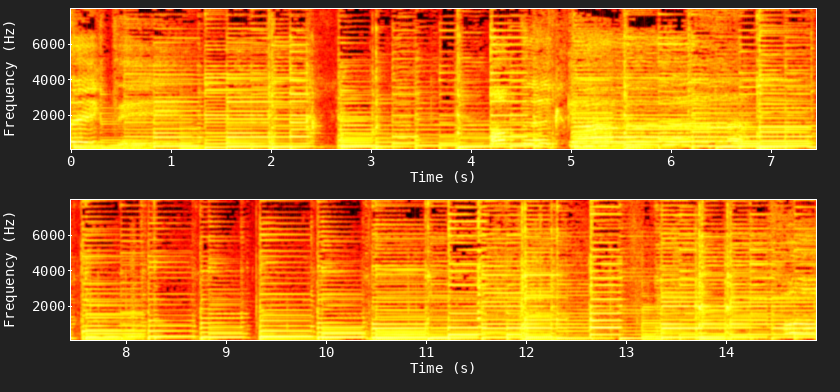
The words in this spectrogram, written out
safety of the guy. For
